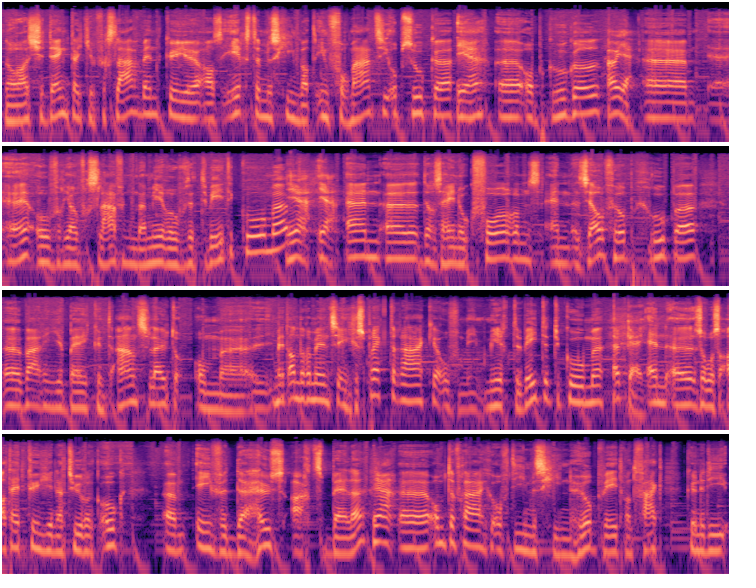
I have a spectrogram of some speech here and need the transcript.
Nou, als je denkt dat je verslaafd bent, kun je als eerste misschien wat informatie opzoeken Ja. eh, op Google Oh ja. over jouw verslaving, om daar meer over te weten komen. Ja, ja. En er zijn ook forums en zelfhulpgroepen waarin je bij kunt aansluiten om met andere mensen in gesprek te raken of me- meer te weten te komen. Oké. En zoals altijd kun je natuurlijk ook ehm, even de huisarts bellen Ja. eh, om te vragen of die misschien hulp weet. Want vaak kunnen die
